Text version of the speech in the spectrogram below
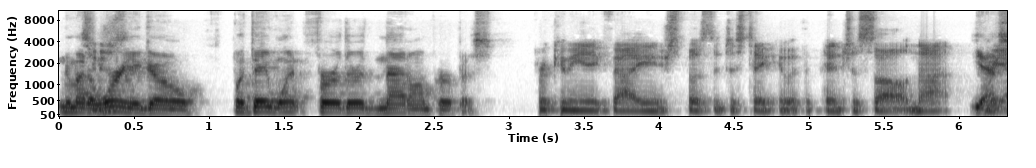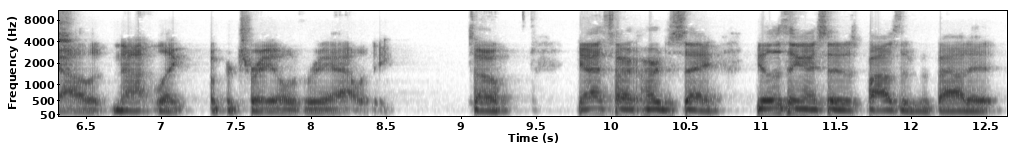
No matter so where you go, but they went further than that on purpose for comedic value. You're supposed to just take it with a pinch of salt, not yes. reality, not like a portrayal of reality. So yeah, it's hard, hard to say. The other thing I said was positive about it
